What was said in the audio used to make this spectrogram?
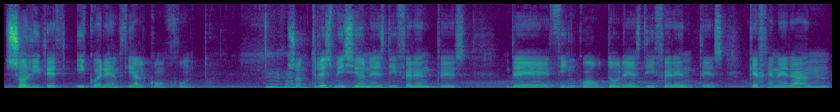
solidez y coherencia al conjunto. Son tres visiones diferentes de cinco autores diferentes que generan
